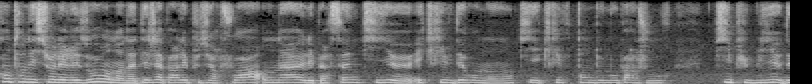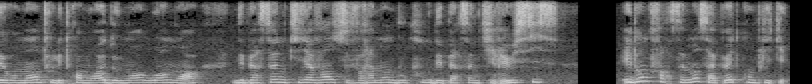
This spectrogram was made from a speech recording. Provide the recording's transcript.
Quand on est sur les réseaux, on en a déjà parlé plusieurs fois, on a les personnes qui euh, écrivent des romans, qui écrivent tant de mots par jour, qui publient des romans tous les trois mois, deux mois ou un mois, des personnes qui avancent vraiment beaucoup, des personnes qui réussissent. Et donc forcément ça peut être compliqué.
